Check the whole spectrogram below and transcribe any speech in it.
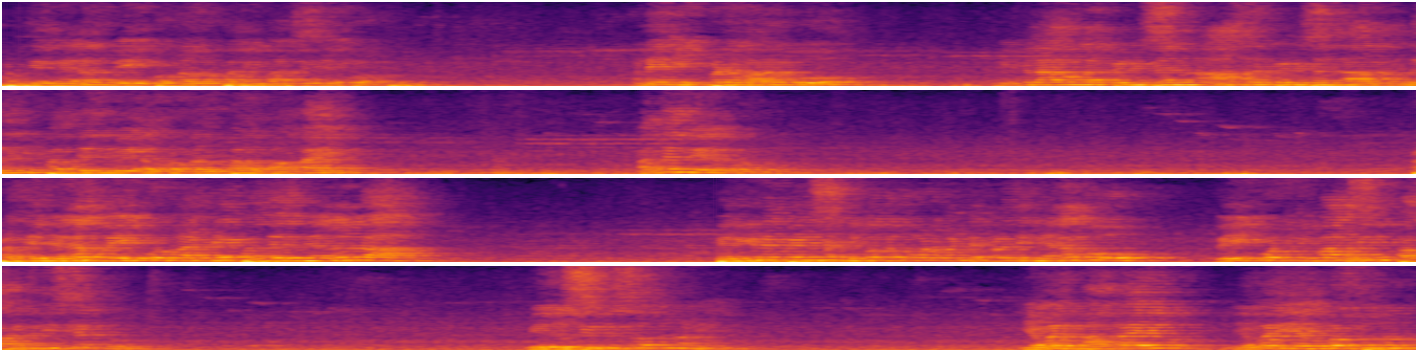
ప్రతి నెల వెయ్యి కోట్ల రూపాయలు ఇవ్వాల్సి చేయకూడదు. అంటే ఇప్పటి వరకు వికలాంగుల పెన్షన్ ఆసర పెన్షన్ దారులందరికీ పద్దెనిమిది వేల కోట్ల రూపాయల బకాయి. పద్దెనిమిది వేల కోట్లు ప్రతి నెల వెయ్యి కోట్లు అంటే పద్దెనిమిది నెలలుగా పెరిగిన పెన్షన్ ఇవ్వకపోవడం అంటే ప్రతి నెలకు వెయ్యి కోట్లు ఇవ్వాల్సింది పక్కకు తీసుకెళ్తూ మీరు దృష్టికి తీసుకొస్తున్నాను ఎవరి బకాయిలు ఎవరు ఎగ్గొడుతున్నారు?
